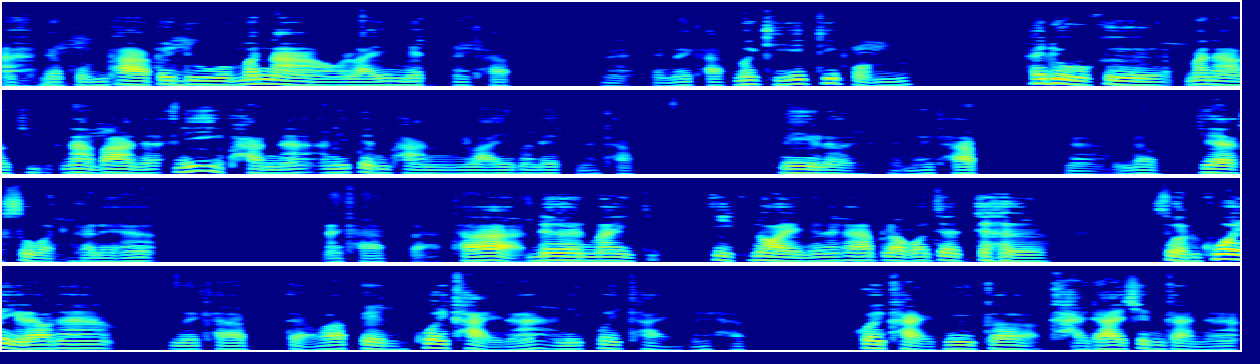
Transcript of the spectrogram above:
อะเดี๋ยวผมพาไปดูมะนาวไร้เม็ดนะครับนะเห็นไหมครับเมื่อกี้ที่ผมให้ดูคือมะนาวหน้าบ้านนะอันนี้อีกพันนะอันนี้เป็นพันไร้เมล็ดนะครับ นี่เลยเห็นไหมครับนะเราแยกส่วนกันเลยฮะนะครับแต่ถ้าเดินมาอีกหน่อยนะครับ เราก็จะเจอส่วนกล้วยอีกแล้วนะนะครับ แต่ว่าเป็นกล้วยไข่นะ อันนี้กล้วยไข่นะครับ กล้วยไข่นี่ก็ขายได้เช่นกันนะ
